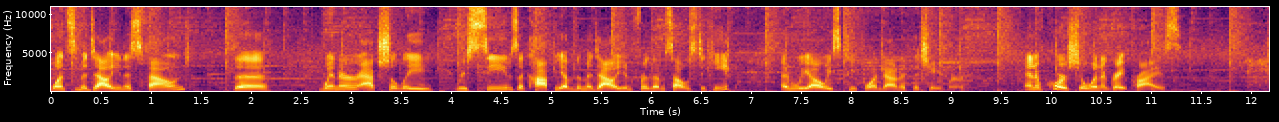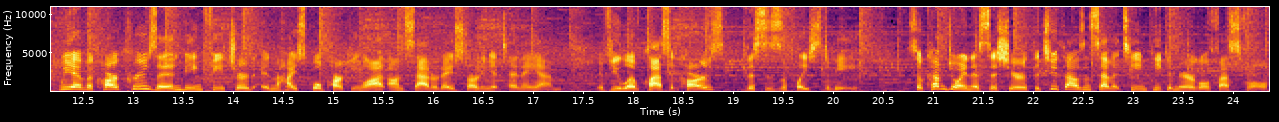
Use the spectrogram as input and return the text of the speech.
Once the medallion is found, the winner actually receives a copy of the medallion for themselves to keep, and we always keep one down at the chamber. And of course, you'll win a great prize. We have a car cruise in being featured in the high school parking lot on Saturday starting at 10 a.m. If you love classic cars, this is the place to be. So come join us this year at the 2017 Pekin Marigold Festival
